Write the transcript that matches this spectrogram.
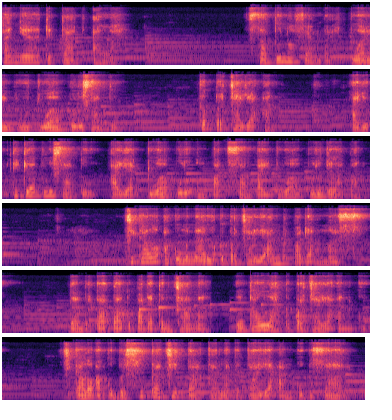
Hanya dekat Allah. 1 November 2021 Kepercayaan Ayub 31 ayat 24 sampai 28 Jikalau aku menaruh kepercayaan kepada emas dan berkata kepada kencana, Engkaulah kepercayaanku. Jikalau aku bersuka cita karena kekayaanku besar,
